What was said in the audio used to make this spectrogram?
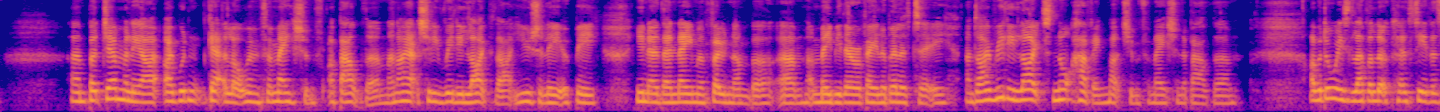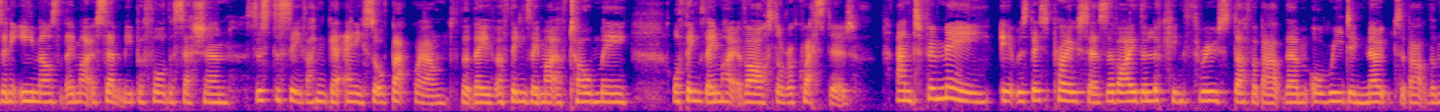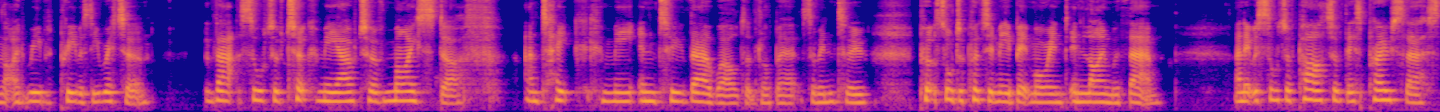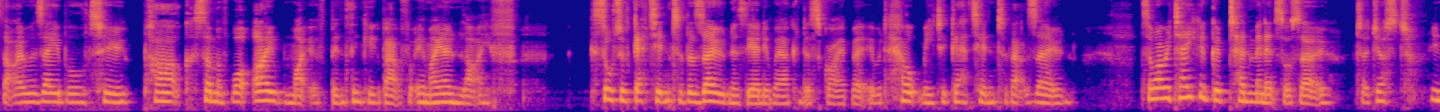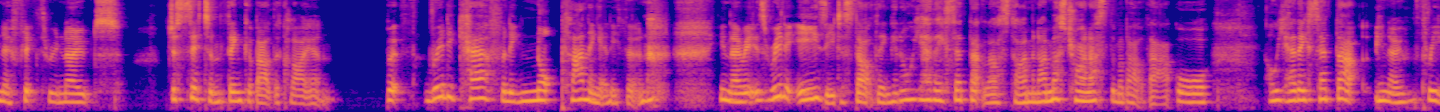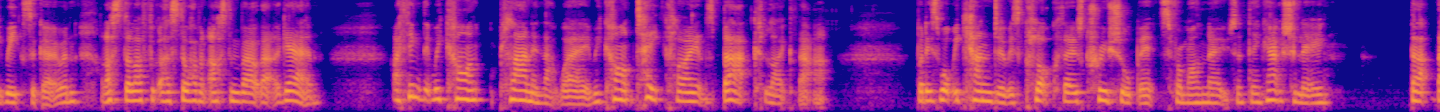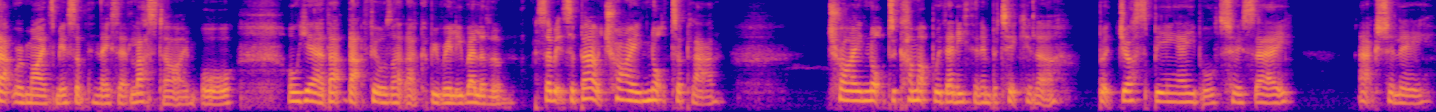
Um, but generally, I, I wouldn't get a lot of information about them. And I actually really like that. Usually it would be, you know, their name and phone number, um, and maybe their availability. And I really liked not having much information about them. I would always have a look and see if there's any emails that they might have sent me before the session, just to see if I can get any sort of background that they of things they might have told me or things they might have asked or requested. And for me, it was this process of either looking through stuff about them or reading notes about them that I'd re- previously written that sort of took me out of my stuff and take me into their world a little bit. So into put sort of putting me a bit more in, in line with them. And it was sort of part of this process that I was able to park some of what I might have been thinking about for, in my own life. Sort of get into the zone is the only way I can describe it. It would help me to get into that zone. So I would take a good 10 minutes or so to just, you know, flick through notes, just sit and think about the client, but really carefully not planning anything. you know, it is really easy to start thinking, oh yeah, they said that last time and I must try and ask them about that. Or, oh yeah, they said that, you know, three weeks ago, and, and I still have, I still haven't asked them about that again. I think that we can't plan in that way. We can't take clients back like that. But it's what we can do is clock those crucial bits from our notes and think, actually, that that reminds me of something they said last time or oh yeah that that feels like that could be really relevant so it's about trying not to plan try not to come up with anything in particular but just being able to say actually,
